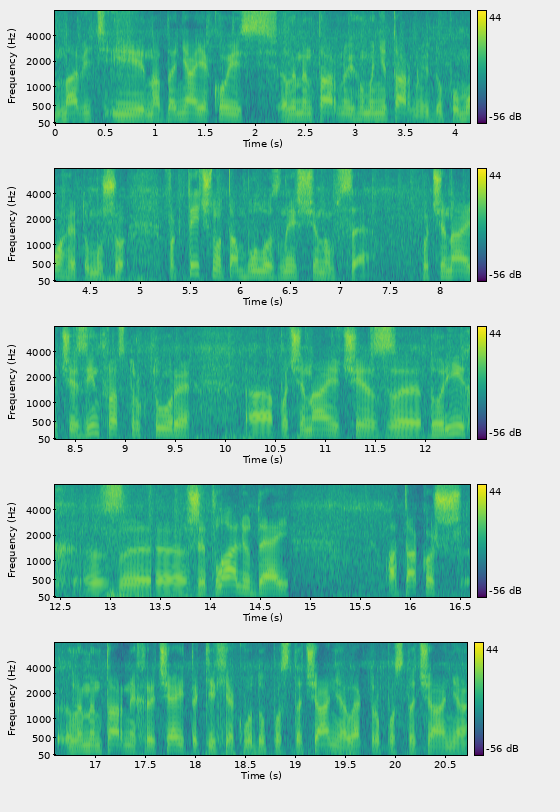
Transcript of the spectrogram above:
навіть і надання якоїсь елементарної гуманітарної допомоги, тому що фактично там було знищено все. Починаючи з інфраструктури, е, починаючи з доріг, з е, житла людей, а також елементарних речей, таких як водопостачання, електропостачання,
